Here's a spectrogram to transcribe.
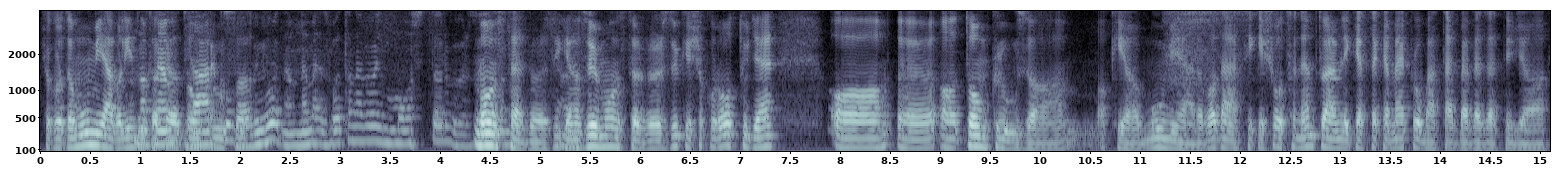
és akkor ott a múmiával indultak el a Tom Cruise-szal. Nem, nem ez volt a neve, hogy Monsterverse? Monsterverse, igen, az ő monsterverse és akkor ott ugye a, a Tom Cruise, a, aki a múmiára vadászik, és ott nem tudom, emlékeztek-e, megpróbálták bevezetni ugye a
